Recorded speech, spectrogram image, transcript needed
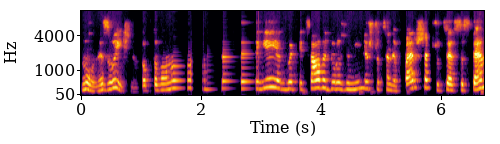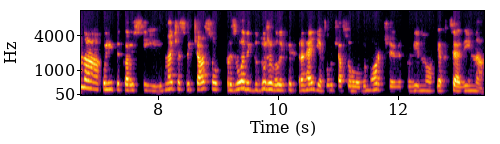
ну незвичним, тобто воно дає якби підстави до розуміння, що це не вперше, що це системна політика Росії, і вона час від часу призводить до дуже великих трагедій, як того часу голодомор, чи відповідно як ця війна.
